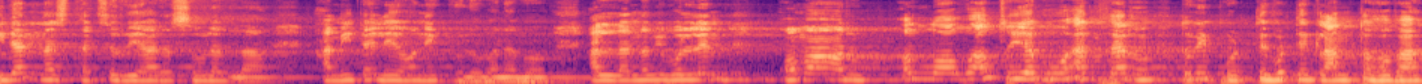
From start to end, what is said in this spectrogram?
ইদান নাস্তাকসিরু ইয়া রসুল আল্লাহ আমি তাইলে অনেকগুলো বানাবো। আল্লাহ নবী বললেন অমর আতিয়াবু আকসার। তুমি পড়তে পড়তে ক্লান্ত হবা।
